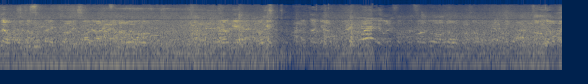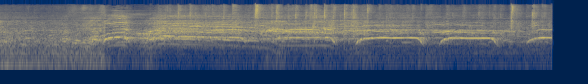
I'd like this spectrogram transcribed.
No.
